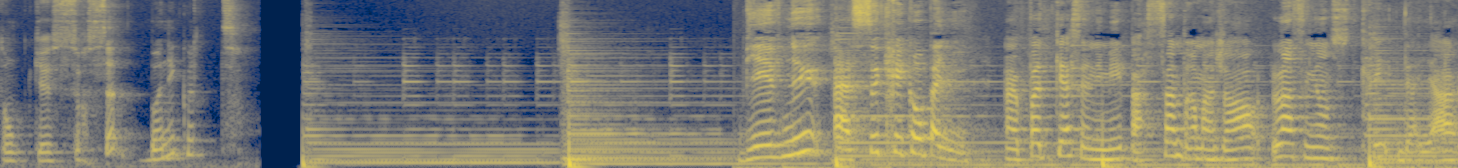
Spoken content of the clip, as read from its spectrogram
Donc euh, sur ce, bonne écoute. Bienvenue à Secret Compagnie. un podcast animé par Sandra Major, l'enseignante sucrée derrière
